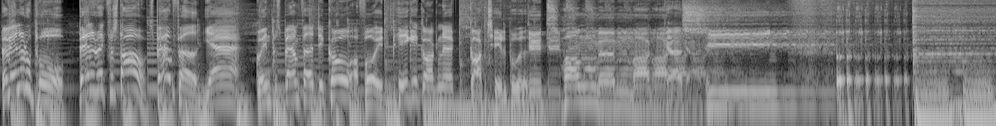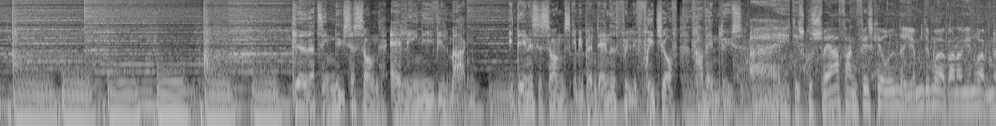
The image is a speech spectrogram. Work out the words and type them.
Hvad venter du på? Hvad er det, du ikke forstår? Spermfad? Ja. Gå ind på spermfad.dk og få et pikkegokkende godt tilbud. Det tomme magasin. Glæd dig til en ny sæson af Alene i Vildmarken. I denne sæson skal vi blandt andet følge Fritjof fra Vandløse. Ej, det er sgu svært at fange fisk her uden derhjemme, det må jeg godt nok indrømme.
